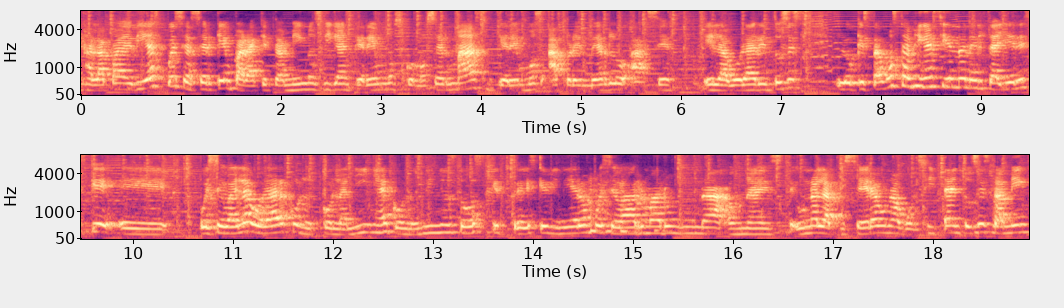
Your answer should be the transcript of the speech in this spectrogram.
Jalapa de Díaz, pues se acerquen para que también nos digan queremos conocer más y queremos aprenderlo a hacer, elaborar. Entonces, lo que estamos también haciendo en el taller es que eh, pues se va a elaborar con, con, la niña, con los niños dos, que tres que vinieron, pues se va a armar una, una, este, una lapicera, una bolsita. Entonces también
